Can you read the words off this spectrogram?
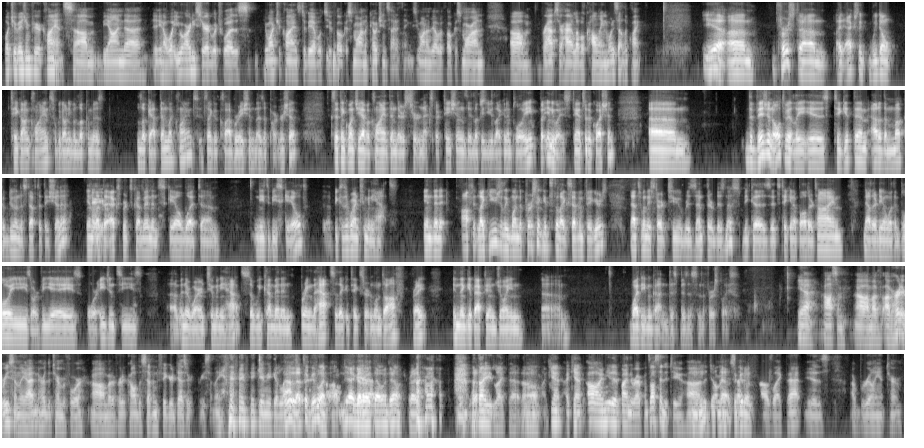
What's your vision for your clients um, beyond, uh, you know, what you already shared, which was you want your clients to be able to focus more on the coaching side of things. You want to be able to focus more on um, perhaps their higher level calling. What does that look like? Yeah. Um, first, um, I actually we don't take on clients, so we don't even look them as look at them like clients. It's like a collaboration as a partnership. Because I think once you have a client, then there's certain expectations. They look at you like an employee. But, anyways, to answer the question, um, the vision ultimately is to get them out of the muck of doing the stuff that they shouldn't and there let the go. experts come in and scale what um, needs to be scaled uh, because they're wearing too many hats. And then it often, like usually, when the person gets to like seven figures, that's when they start to resent their business because it's taking up all their time. Now they're dealing with employees or VAs or agencies, um, and they're wearing too many hats. So we come in and bring the hats so they could take certain ones off, right? And then get back to enjoying um, why they even got in this business in the first place. Yeah, awesome. Um, I've I've heard it recently. I hadn't heard the term before, um, but I've heard it called the seven figure desert recently. it gave me a good laugh. Ooh, that's a good one. Um, yeah, I got to yeah. write that one down. Right. I thought you'd like that. Um, I can't. I can't. Oh, I need to find the reference. I'll send it to you. Uh, mm-hmm. The gentleman. That's yeah, a good one. I was like, that is a brilliant term.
